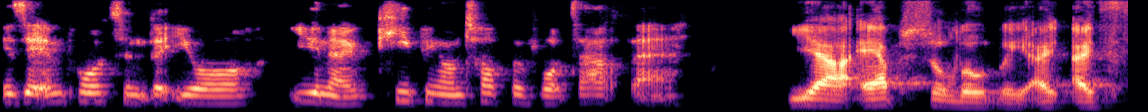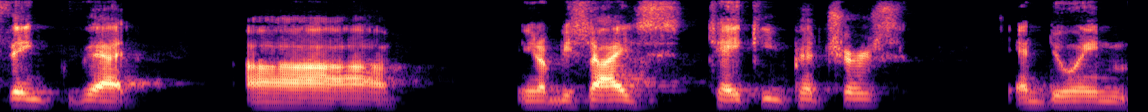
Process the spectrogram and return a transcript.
is it important that you're you know keeping on top of what's out there? Yeah, absolutely. I, I think that uh, you know, besides taking pictures and doing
